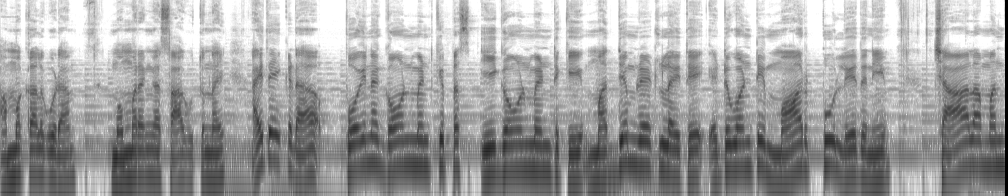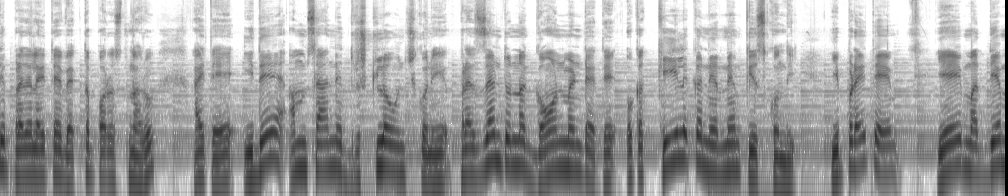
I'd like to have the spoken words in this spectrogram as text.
అమ్మకాలు కూడా ముమ్మరంగా సాగుతున్నాయి. అయితే ఇక్కడ పోయిన గవర్నమెంట్కి ప్లస్ ఈ గవర్నమెంట్కి మద్యం రేట్లు అయితే ఎటువంటి మార్పు లేదని చాలామంది ప్రజలైతే వ్యక్తపరుస్తున్నారు. అయితే ఇదే అంశాన్ని దృష్టిలో ఉంచుకొని ప్రజెంట్ ఉన్న గవర్నమెంట్ అయితే ఒక కీలక నిర్ణయం తీసుకుంది. ఇప్పుడైతే ఏ మద్యం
